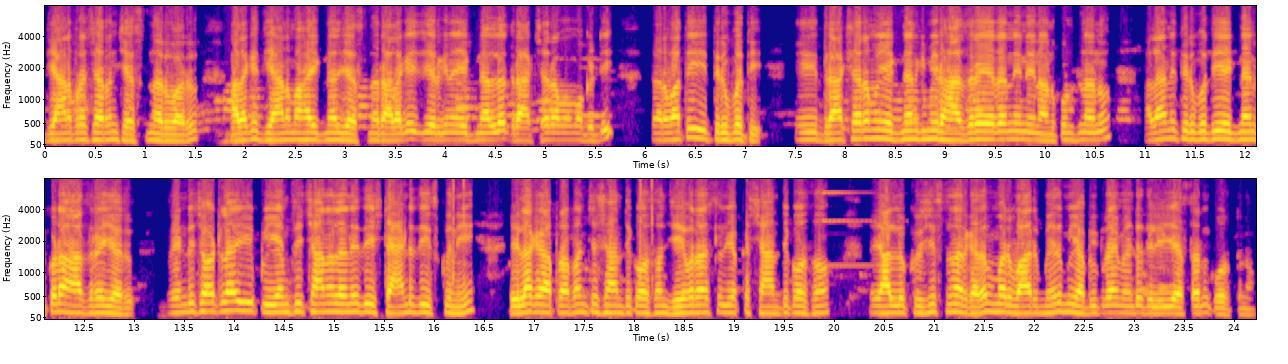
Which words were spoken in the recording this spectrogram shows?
ధ్యాన ప్రచారం చేస్తున్నారు వారు. అలాగే ధ్యాన మహాయజ్ఞాలు చేస్తున్నారు. అలాగే జరిగిన యజ్ఞాల్లో ద్రాక్షారామం ఒకటి తర్వాత ఈ తిరుపతి. ఈ ద్రాక్షారామం యజ్ఞానికి మీరు హాజరయ్యారని నేను అనుకుంటున్నాను. అలానే తిరుపతి యజ్ఞానికి కూడా హాజరయ్యారు. రెండు చోట్ల ఈ పిఎంసి ఛానల్ అనేది స్టాండ్ తీసుకుని ఇలాగ ప్రపంచ శాంతి కోసం జీవరాశుల యొక్క శాంతి కోసం వాళ్ళు కృషిస్తున్నారు కదా. మరి వారి మీద మీ అభిప్రాయం ఏంటో తెలియజేస్తారని కోరుతున్నాం.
